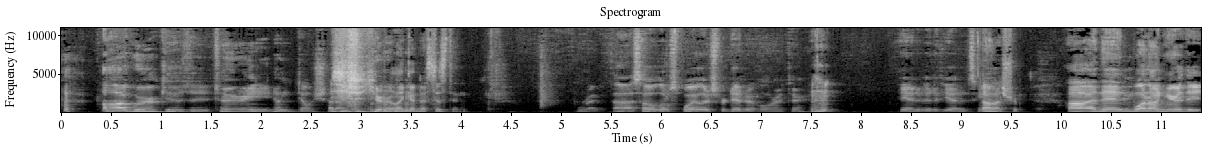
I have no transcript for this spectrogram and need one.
I work as an attorney. No, you don't. Shut up. You're like an assistant. right. Uh, so, little spoilers for Daredevil right there. the end of it, if you hadn't seen Oh, it. that's true. Uh, and then one on here that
